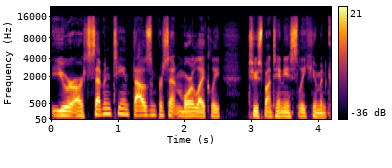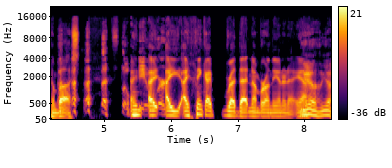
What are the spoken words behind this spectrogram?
you are seventeen thousand percent more likely to spontaneously human combust. that's the way I, works. I, I think I read that number on the internet. Yeah. yeah, yeah.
